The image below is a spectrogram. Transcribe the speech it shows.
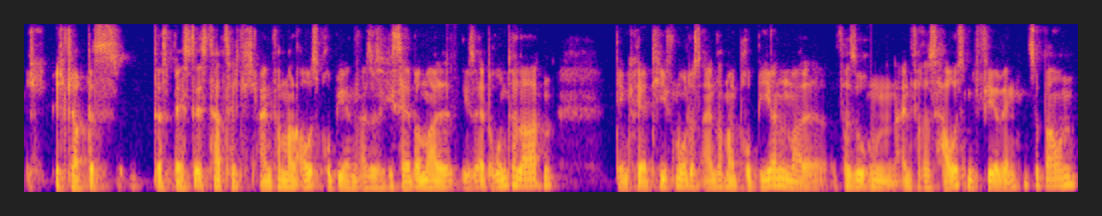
Ich, ich glaube, das, das Beste ist tatsächlich einfach mal ausprobieren. Also sich selber mal diese App runterladen, den Kreativmodus einfach mal probieren, mal versuchen, ein einfaches Haus mit vier Wänden zu bauen,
